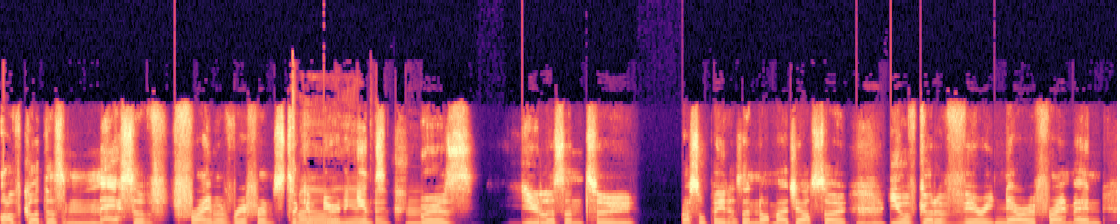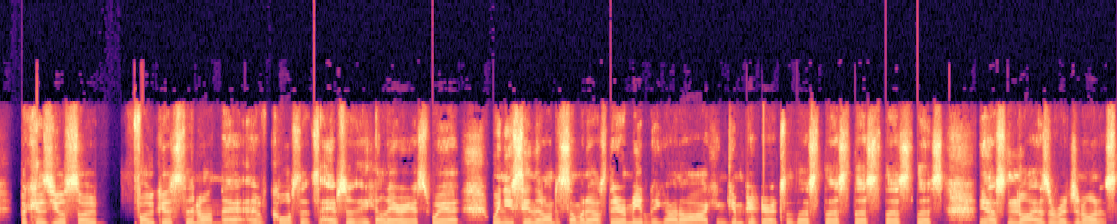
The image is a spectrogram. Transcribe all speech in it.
I've got this massive frame of reference to Well, compare it yeah, against, okay. Mm. whereas you listen to. Russell Peters and not much else. So Mhm. you've got a very narrow frame and because you're so focused in on that of course it's absolutely hilarious where when you send it on to someone else they're immediately going oh i can compare it to this this this this this you know it's not as original and it's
